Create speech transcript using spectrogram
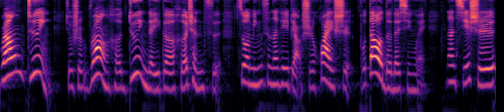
wrongdoing 就是 wrong 和 doing 的一个合成词，做名词呢可以表示坏事、不道德的行为。那其实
